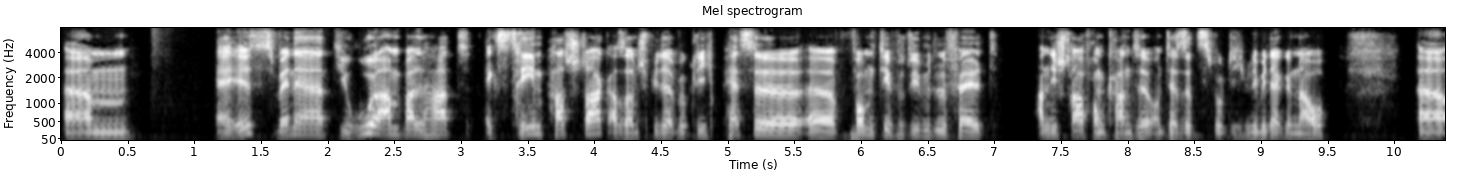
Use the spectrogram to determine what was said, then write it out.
Ähm, er ist, wenn er die Ruhe am Ball hat, extrem passstark. Also dann spielt er wirklich Pässe äh, vom defensiven Mittelfeld an die Strafraumkante und der sitzt wirklich Millimeter genau. Äh,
